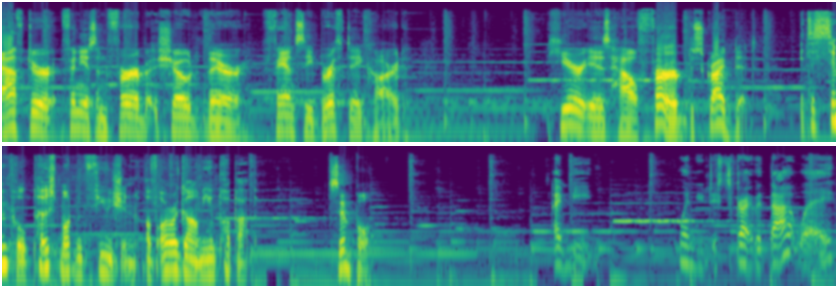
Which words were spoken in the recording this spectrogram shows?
after Phineas and Ferb showed their fancy birthday card, here is how Ferb described it. It's a simple postmodern fusion of origami and pop up. Simple. I mean, when you describe it that way.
